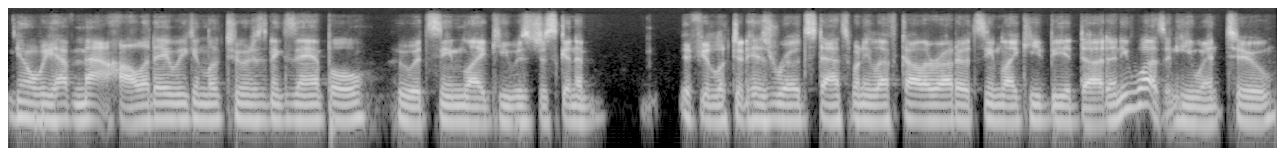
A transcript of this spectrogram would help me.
you know, we have Matt Holliday we can look to as an example, who it seemed like he was just going to, if you looked at his road stats when he left Colorado, it seemed like he'd be a dud, and he wasn't. He went to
